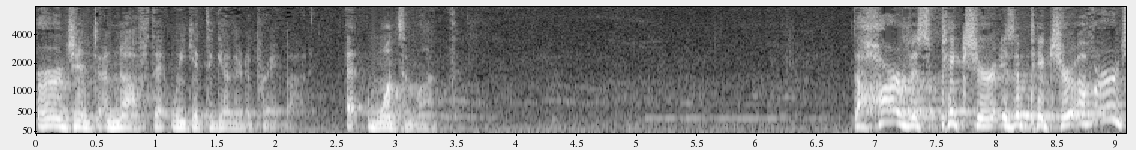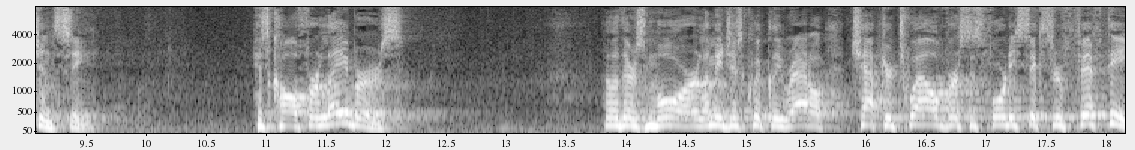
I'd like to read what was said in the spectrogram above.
urgent enough that we get together to pray about it once a month. The harvest picture is a picture of urgency. His call for laborers. Oh, there's more. Let me just quickly rattle. Chapter 12, verses 46 through 50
